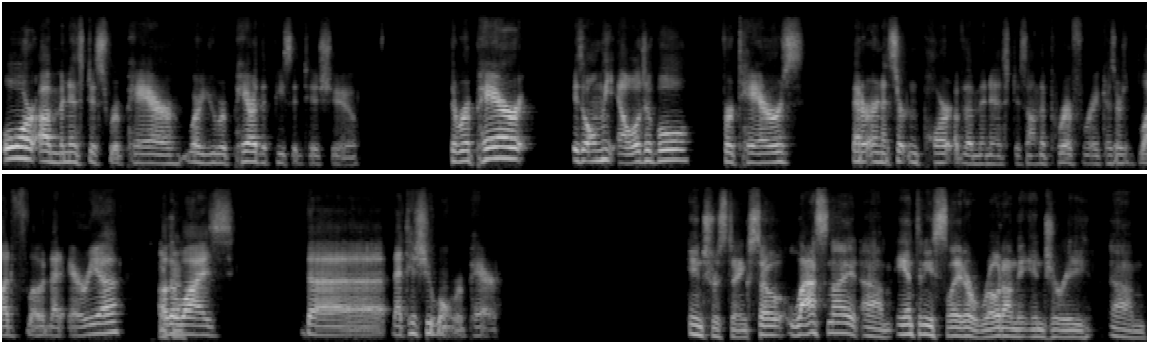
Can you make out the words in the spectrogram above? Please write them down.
or a meniscus repair, where you repair the piece of tissue. The repair is only eligible for tears that are in a certain part of the meniscus on the periphery because there's blood flow to that area. Okay. Otherwise, the that tissue won't repair. Interesting. So last night, um, Anthony Slater wrote on the injury. Um,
